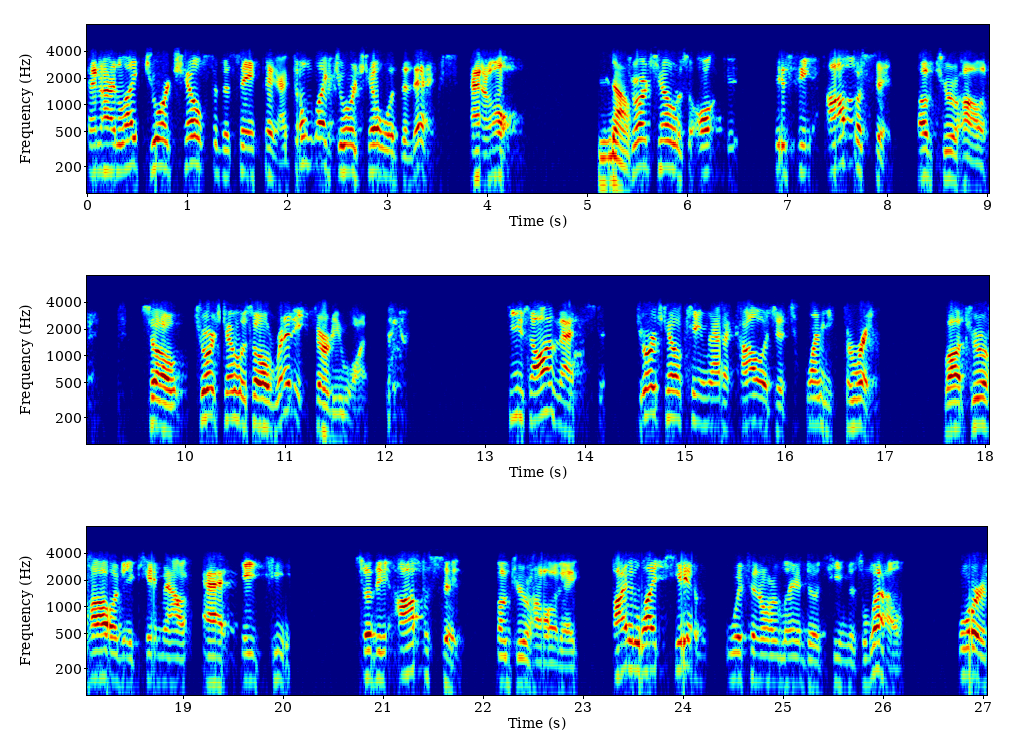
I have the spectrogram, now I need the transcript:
And I like George Hill for the same thing. I don't like George Hill with the Knicks at all. No. George Hill is all is the opposite of Jrue Holiday. So George Hill is already 31. He's on that. George Hill came out of college at 23, while Jrue Holiday came out at 18. So the opposite of Jrue Holiday. I like him with an Orlando team as well, or a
